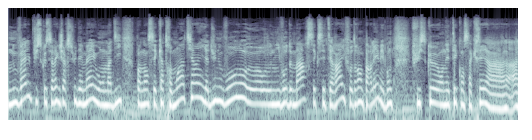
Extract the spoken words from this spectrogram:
nouvelles, puisque c'est vrai que j'ai reçu des mails où on m'a dit pendant ces quatre mois, tiens, il y a du nouveau au niveau de Mars, etc. Il faudrait en parler. Mais bon, puisque on était consacré à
